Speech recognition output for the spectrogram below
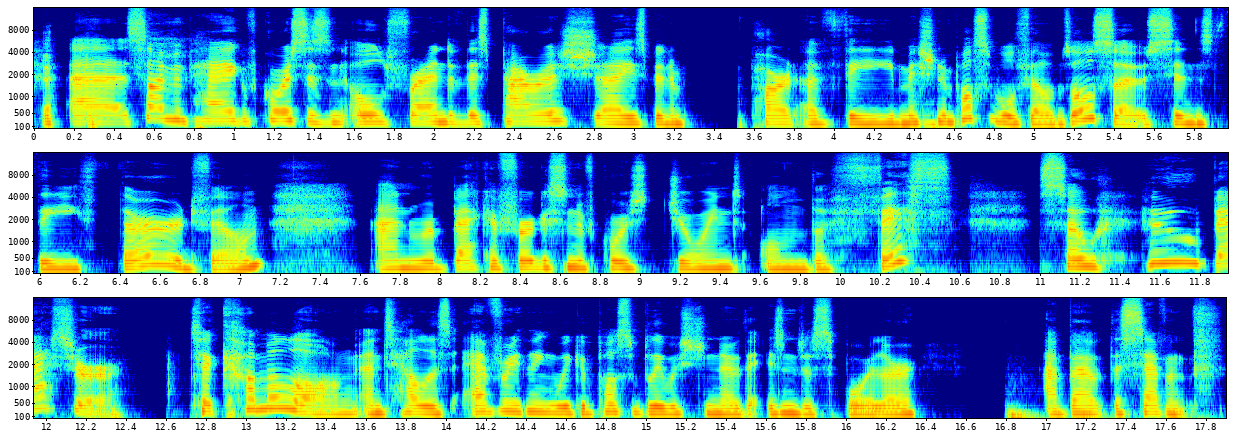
uh, Simon Pegg, of course, is an old friend of this parish. Uh, he's been a part of the Mission Impossible films also since the third film. And Rebecca Ferguson, of course, joined on the fifth. So, who better to come along and tell us everything we could possibly wish to know that isn't a spoiler about the seventh?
